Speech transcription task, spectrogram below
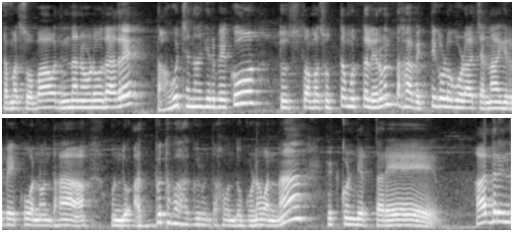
ತಮ್ಮ ಸ್ವಭಾವದಿಂದ ನೋಡುವುದಾದರೆ ತಾವು ಚೆನ್ನಾಗಿರಬೇಕು, ತು, ತಮ್ಮ ಸುತ್ತಮುತ್ತಲಿರುವಂತಹ ವ್ಯಕ್ತಿಗಳು ಕೂಡ ಚೆನ್ನಾಗಿರಬೇಕು ಅನ್ನುವಂತಹ ಒಂದು ಅದ್ಭುತವಾಗಿರುವಂತಹ ಒಂದು ಗುಣವನ್ನು ಇಟ್ಕೊಂಡಿರ್ತಾರೆ. ಆದ್ದರಿಂದ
